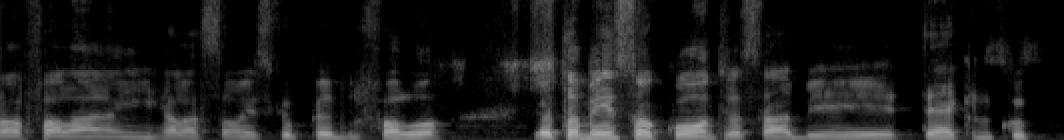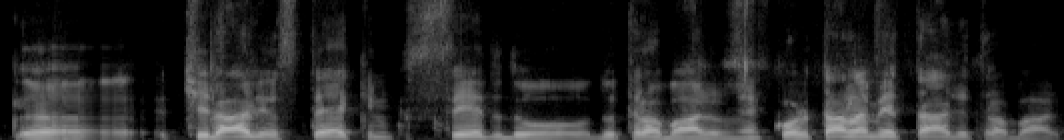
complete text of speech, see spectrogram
só falar em relação a isso que o Pedro falou. Eu também sou contra, sabe, técnico, uh, tirarem os técnicos cedo do, do trabalho, né? Cortar na metade o trabalho.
